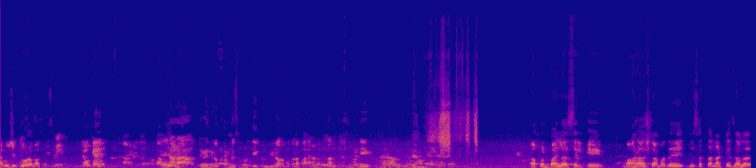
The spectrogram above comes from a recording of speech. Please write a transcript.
अभिषेक नाना देवेंद्र फडणवीसांवरती गंभीर आरोप होताना पाहायला मिळतात आपण पाहिलं असेल की महाराष्ट्रामध्ये जे सत्ता नाट्य झालं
